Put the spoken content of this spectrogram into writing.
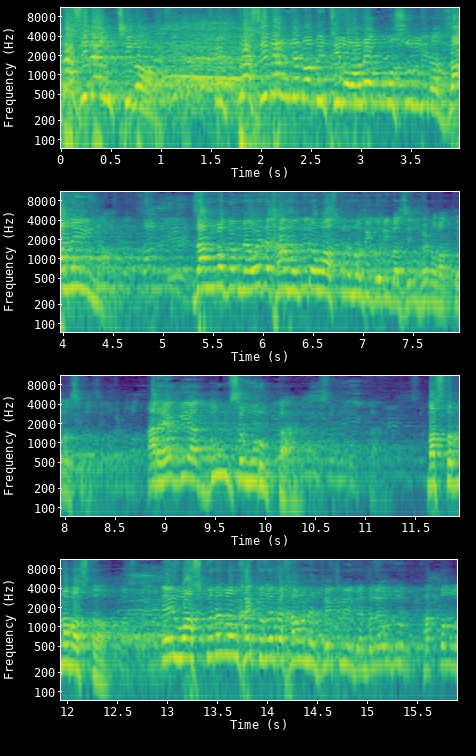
প্রেসিডেন্ট ছিল। এই প্রেসিডেন্ট যে ছিল, অনেক মুসল্লিরা জানেই না। কেমনে? ওই গরিব আছেন আছে আর গিয়া বাস্তব না বাস্তব? এই ওয়াজ করে খাইতে যাবে খাওয়ানোর প্লেট লইবেন, বলে হাত তুলল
